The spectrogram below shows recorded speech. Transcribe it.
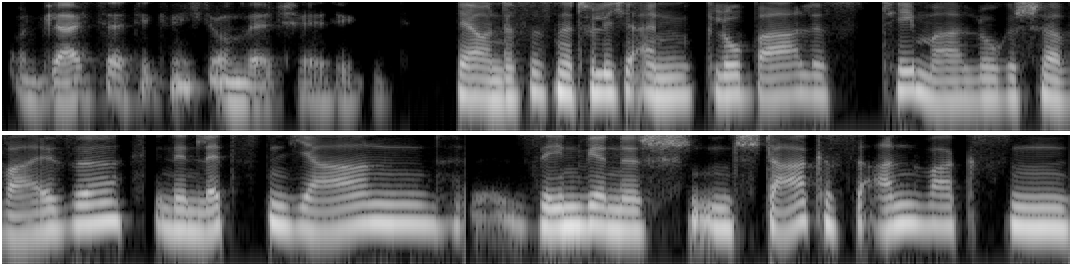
und gleichzeitig nicht umweltschädigend. Ja, und das ist natürlich ein globales Thema, logischerweise. In den letzten Jahren sehen wir eine, ein starkes Anwachsen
